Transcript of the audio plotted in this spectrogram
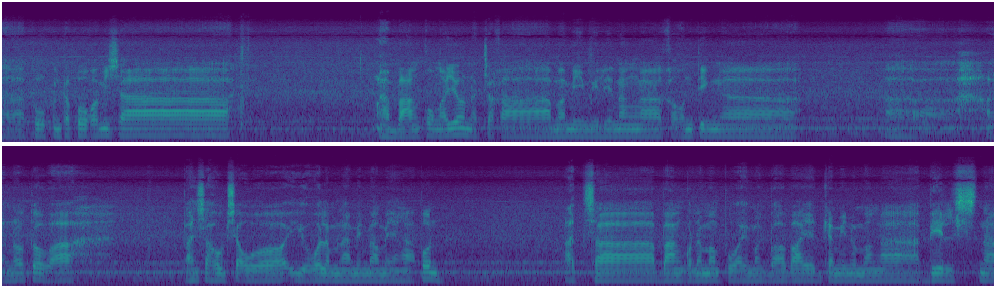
Ah, pupunta po kami sa ah, bangko ngayon at saka mamimili ng ah, kaunting ah, ah, ano to ba pansahog sa u- iulam namin mamayang hapon. At sa bangko naman po ay magbabayad kami ng mga bills na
